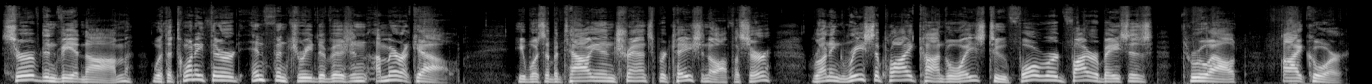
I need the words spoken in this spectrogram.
served in Vietnam with the 23rd Infantry Division Americal. He was a battalion transportation officer running resupply convoys to forward fire bases throughout I Corps.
